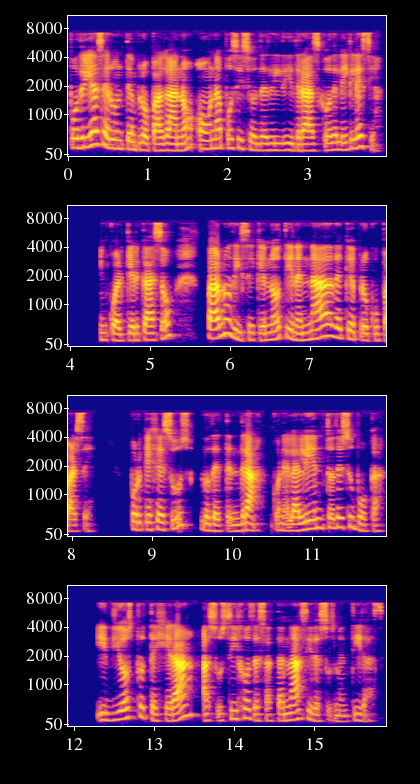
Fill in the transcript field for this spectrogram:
Podría ser un templo pagano o una posición de liderazgo de la iglesia. En cualquier caso, Pablo dice que no tiene nada de qué preocuparse, porque Jesús lo detendrá con el aliento de su boca, y Dios protegerá a sus hijos de Satanás y de sus mentiras.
